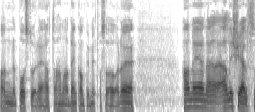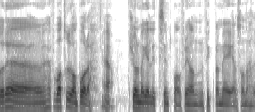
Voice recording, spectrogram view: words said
Han påstod det at han hadde en kamp i mitt forsvar. Og det Han er en ærlig sjel, så det Jeg får bare tro han på det. Ja. Selv om jeg er litt sint på han fordi han fikk meg med i en sånn her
